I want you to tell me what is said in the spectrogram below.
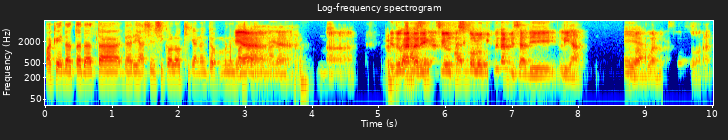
Pakai data-data dari hasil psikologi kan untuk menempatkan ya, di mana. Ya. Uh, itu kan dari hasil psikologi itu kan bisa dilihat iya. kemampuan seseorang.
